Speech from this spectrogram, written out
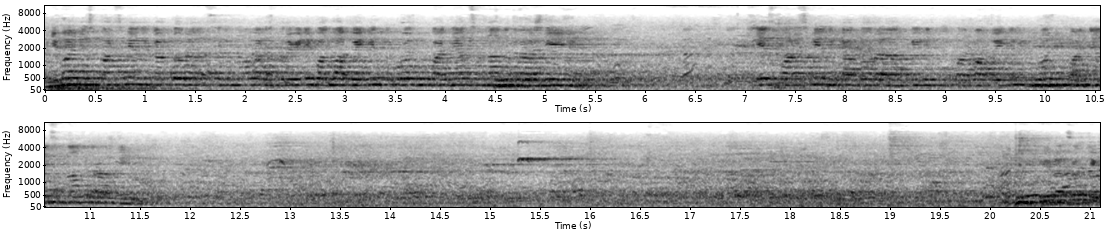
Внимание, спортсмены, которые соревновались, провели по два поединка, просьба подняться на награждение. Все спортсмены, которые отбились по два поединка, просьба подняться на награждение. И оценки.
